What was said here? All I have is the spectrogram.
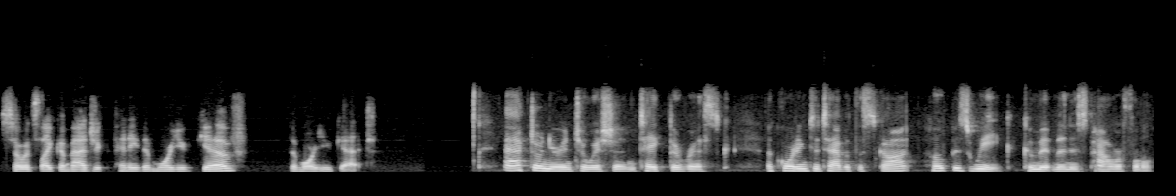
So it's like a magic penny. The more you give, the more you get. Act on your intuition, take the risk. According to Tabitha Scott, hope is weak, commitment is powerful.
